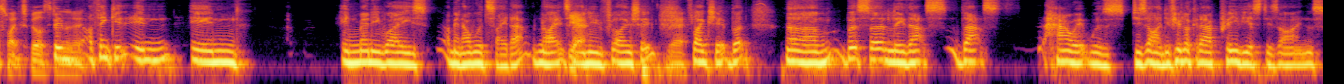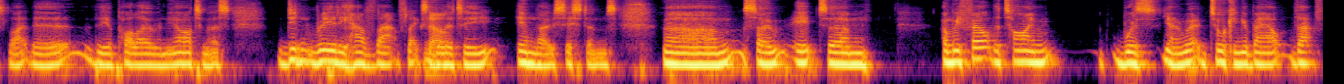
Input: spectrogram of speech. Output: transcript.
flexibility, been, I think it, in in in many ways, I mean, I would say that, wouldn't I? It's Yeah. our new flagship, Yeah. flagship, but um, but certainly that's that's how it was designed. If you look at our previous designs, like the the Apollo and the Artemis, didn't really have that flexibility in those systems. Um, so it um, and we felt the time was you know we're talking about that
